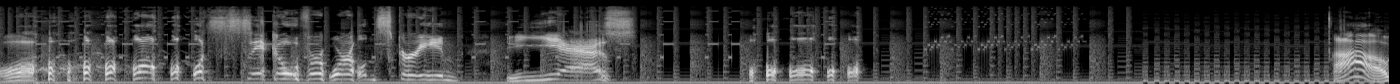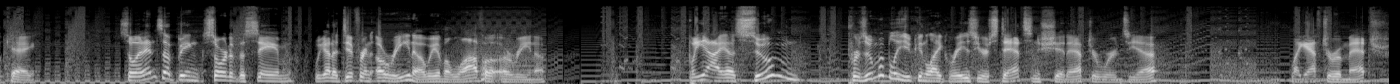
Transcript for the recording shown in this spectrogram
Oh, sick overworld screen! Yes! Ah, okay. So it ends up being sort of the same. We got a different arena. We have a lava arena. But yeah, I assume, presumably you can like raise your stats and shit afterwards, yeah? Like after a match?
